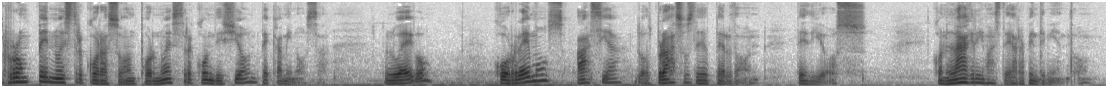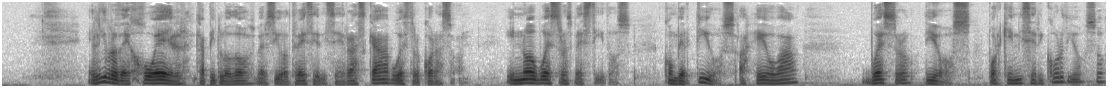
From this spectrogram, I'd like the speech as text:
rompe nuestro corazón por nuestra condición pecaminosa. Luego corremos hacia los brazos del perdón de Dios con lágrimas de arrepentimiento. El libro de Joel, capítulo 2, versículo 13, dice, Rascad vuestro corazón y no vuestros vestidos. Convertíos a Jehová vuestro Dios, porque misericordioso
